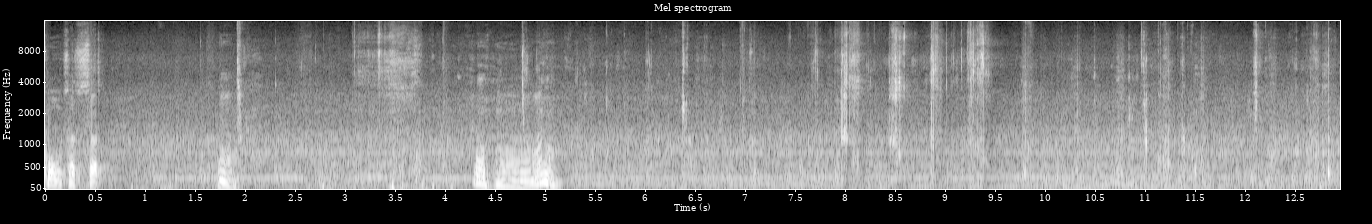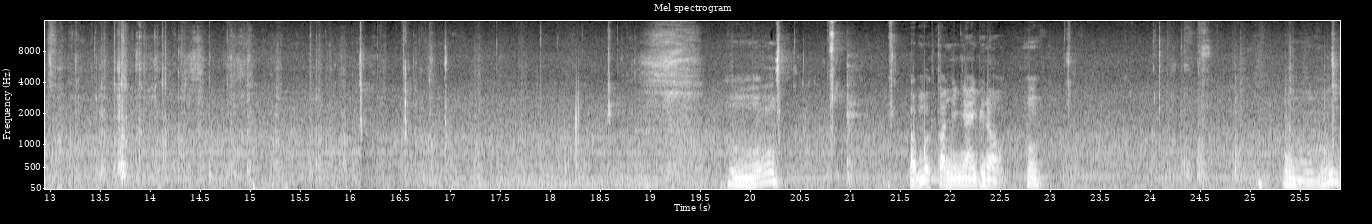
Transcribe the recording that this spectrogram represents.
กุ้งสดๆอืมอื้อหืออืม ปลาหมึกตอนยังไงพี่น้องอืมอืม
